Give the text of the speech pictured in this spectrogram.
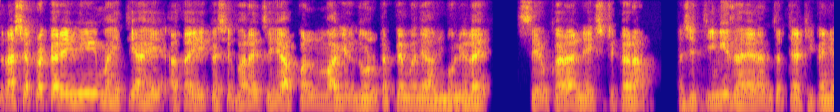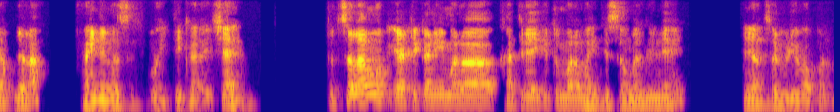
तर अशा प्रकारे ही माहिती आहे. आता हे कसे भरायचे हे आपण मागील दोन टप्प्यामध्ये अनुभवलेलं आहे. सेव्ह करा, नेक्स्ट करा. असे तिन्ही झाल्यानंतर त्या ठिकाणी आपल्याला फायनलच माहिती करायची आहे. तर चला मग या ठिकाणी मला खात्री आहे, की तुम्हाला माहिती समजलेली आहे. आणि आजचा व्हिडिओ आपण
